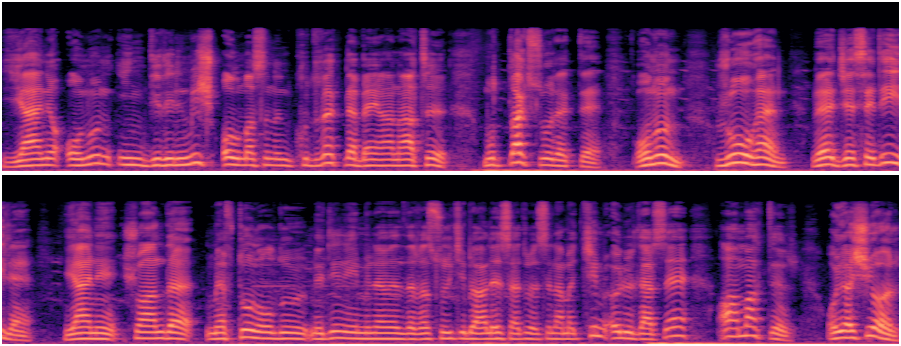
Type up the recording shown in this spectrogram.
yani onun indirilmiş olmasının kudretle beyanatı mutlak surette onun ruhen ve cesediyle yani şu anda meftun olduğu Medine-i Münevvere'de Resul-i Kibri Aleyhisselatü Vesselam'a kim ölü derse ahmaktır. O yaşıyor.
